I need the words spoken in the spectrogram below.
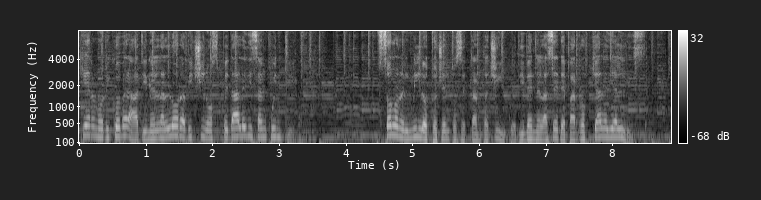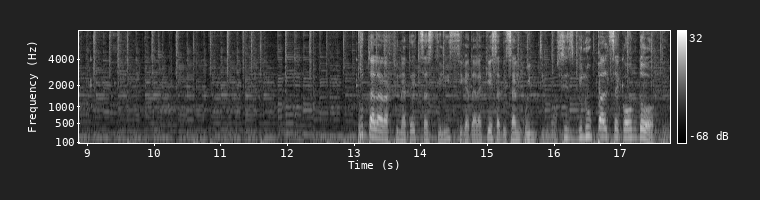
che erano ricoverati nell'allora vicino ospedale di San Quintino. Solo nel 1875 divenne la sede parrocchiale di Alliste. Tutta la raffinatezza stilistica della chiesa di San Quintino si sviluppa al secondo ordine.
